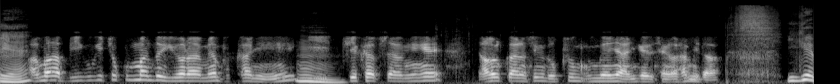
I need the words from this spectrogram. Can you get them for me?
예. 아마 미국이 조금만 더 유연하면 북한이 이 음. 비핵화 협상에 나올 가능성이 높은 국면이 아닌가 생각을 합니다. 이게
